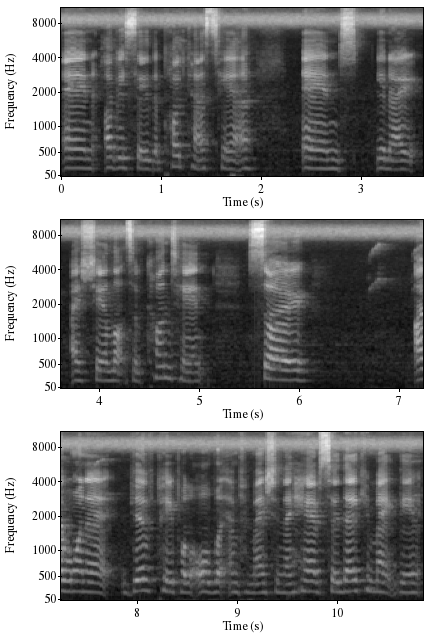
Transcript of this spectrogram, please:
and obviously the podcast here and you know i share lots of content. So I want to give people all the information they have so they can make their.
